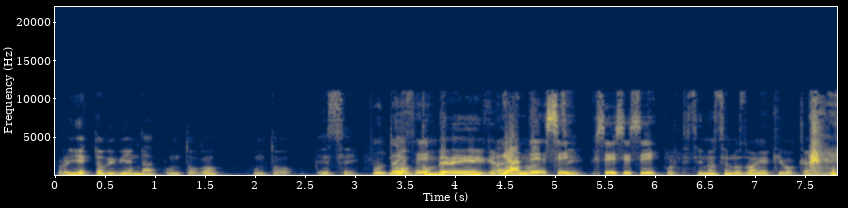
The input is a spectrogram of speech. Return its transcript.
proyectovivienda.gov.es. Punto Gov con bebé grande. Grande, ¿no? sí, sí, sí, sí. Porque si no se nos van a equivocar. ¿no?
